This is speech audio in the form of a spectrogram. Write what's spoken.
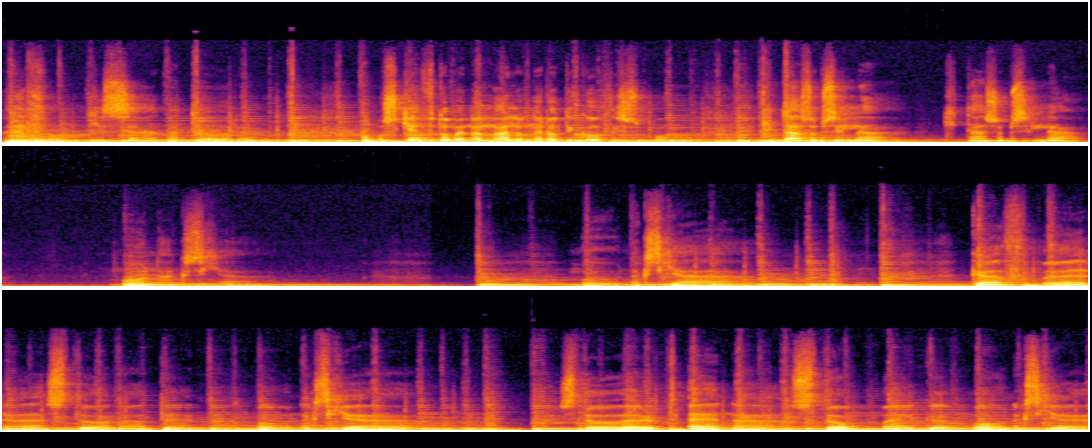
Γράφω για σένα τώρα Όμως σκέφτομαι έναν άλλον ερωτικό δυσμό. Κοιτάζω ψηλά, κοιτάζω ψηλά. Μοναξιά. Μοναξιά. Κάθε μέρα στον αντένα. Μοναξιά. Στο ΕΡΤ 1 Στο Μέγα Μοναξιά.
